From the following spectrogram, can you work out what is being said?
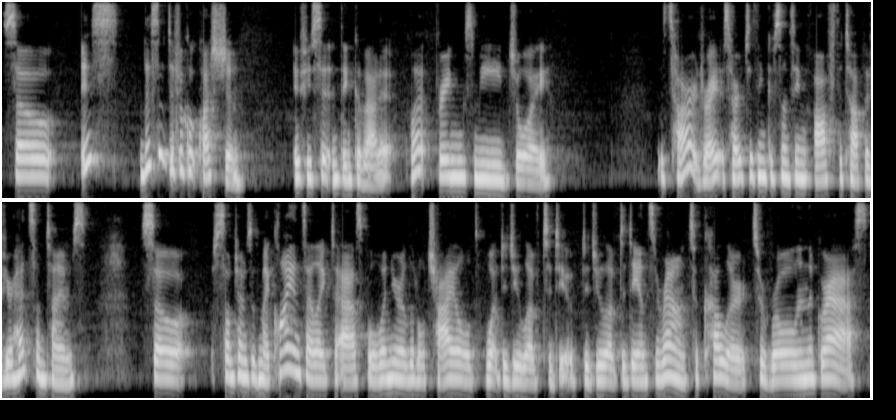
So, is this a difficult question if you sit and think about it? What brings me joy? It's hard, right? It's hard to think of something off the top of your head sometimes. So sometimes with my clients, I like to ask, well, when you're a little child, what did you love to do? Did you love to dance around, to color, to roll in the grass?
